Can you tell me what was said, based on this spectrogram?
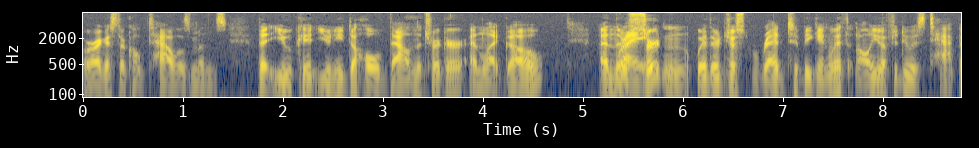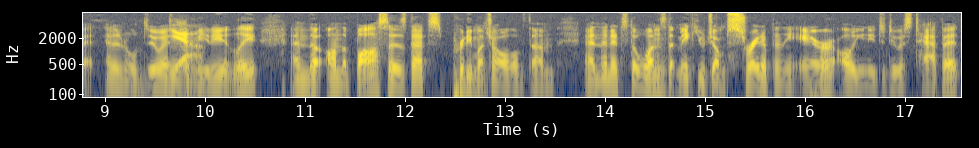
or I guess they're called talismans, that you can you need to hold down the trigger and let go. And there's Right. certain where they're just red to begin with, and all you have to do is tap it, and it'll do it Yeah. immediately. And the, on the bosses, that's pretty much all of them. And then it's the ones that make you jump straight up in the air. All you need to do is tap it.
